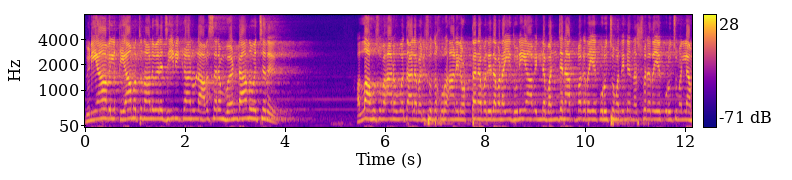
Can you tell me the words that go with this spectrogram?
ദുനിയാവിൽ ഖിയാമത്ത് നാൾ വരെ ജീവിക്കാനുള്ള അവസരം വേണ്ടാന്ന് വെച്ചത് അള്ളാഹു സുബാനുവത്താല പരിശുദ്ധ ഖുർആാനിൽ ഒട്ടനവധി തവണ ഈ ദുനിയാവിന്റെ വഞ്ചനാത്മകതയെക്കുറിച്ചും അതിന്റെ നശ്വരതയെക്കുറിച്ചുമെല്ലാം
